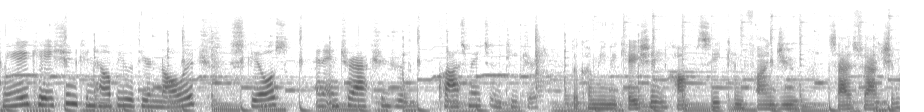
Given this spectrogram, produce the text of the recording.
Communication can help you with your knowledge, skills, and interactions with classmates and teachers. The communication competency can find you satisfaction,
